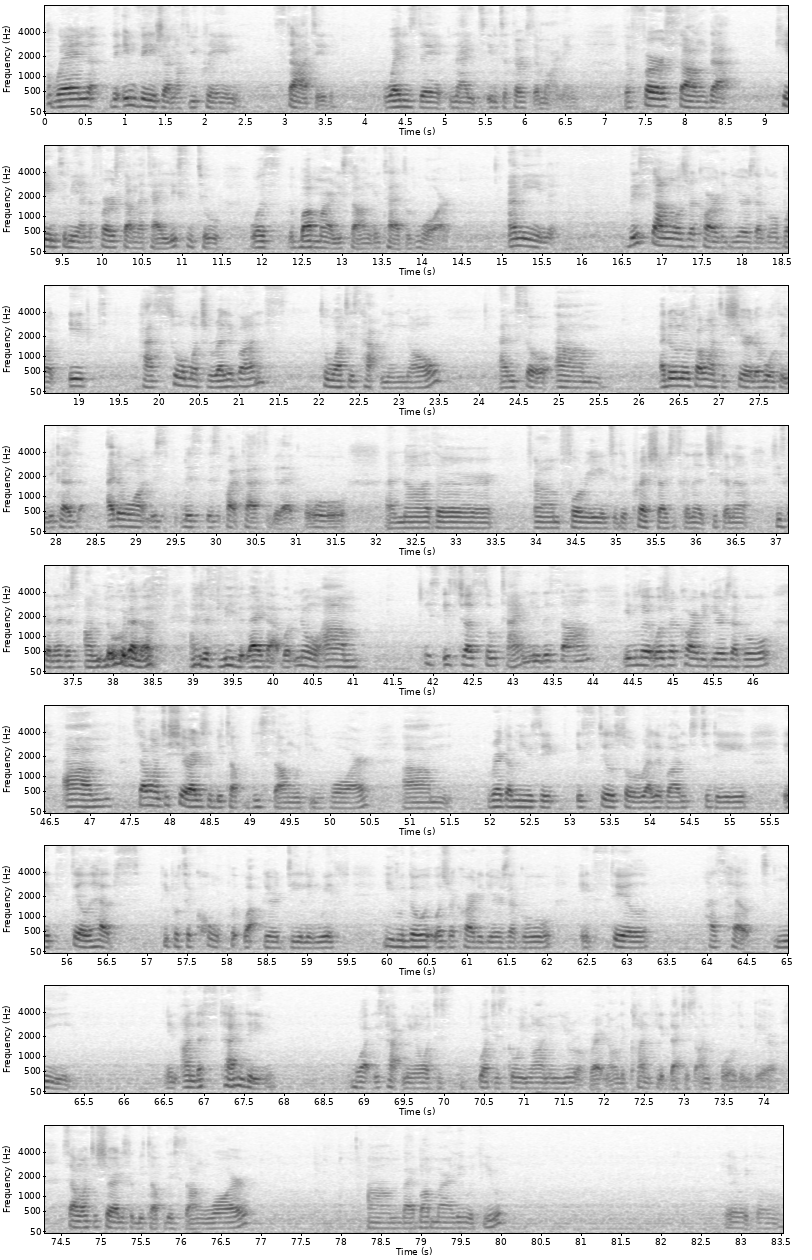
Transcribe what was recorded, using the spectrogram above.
when the invasion of Ukraine started Wednesday night into Thursday morning, the first song that came to me and the first song that I listened to was the Bob Marley song entitled War. I mean, this song was recorded years ago, but it has so much relevance to what is happening now. And so um, I don't know if I want to share the whole thing because I don't want this this this podcast to be like, oh, another um, foray into depression. She's gonna she's gonna she's gonna just unload on us and just leave it like that. But no, um, it's it's just so timely this song, even though it was recorded years ago. Um, so I want to share a little bit of this song with you, War. Um, reggae music is still so relevant today. It still helps people to cope with what they're dealing with. Even though it was recorded years ago, it still has helped me in understanding what is happening and what is what is going on in Europe right now, the conflict that is unfolding there. So I want to share a little bit of this song, War, um, by Bob Marley with you. Here we go.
